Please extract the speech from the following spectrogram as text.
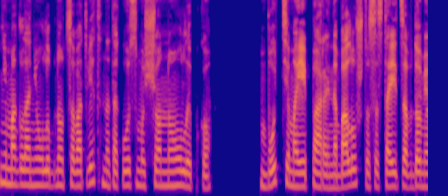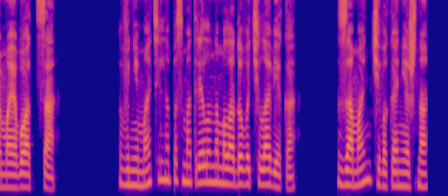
Не могла не улыбнуться в ответ на такую смущенную улыбку. «Будьте моей парой на балу, что состоится в доме моего отца». Внимательно посмотрела на молодого человека. Заманчиво, конечно,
